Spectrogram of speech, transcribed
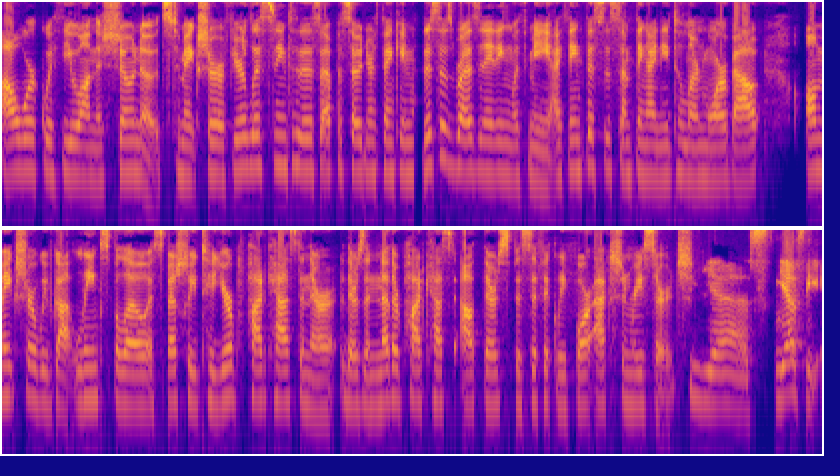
I'll work with you on the show notes to make sure if you're listening to this episode and you're thinking, this is resonating with me, I think this is something I need to learn more about. I'll make sure we've got links below, especially to your podcast. And there, there's another podcast out there specifically for action research. Yes. Yes. The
